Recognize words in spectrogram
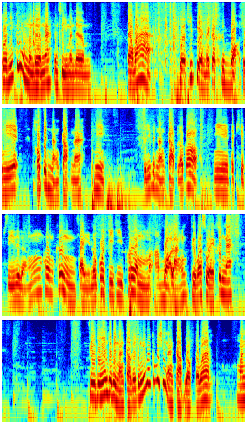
ตัวนี้ก็ยังเหมือนเดิมนะ เป็นสีเหมือนเดิม แต่ว่าตัวที่เปลี่ยนไปก็คือเบาะตรงนี้เขาเป็นหนังกลับนะ นี่ ตัวนี้เป็นหนังกลับแล้วก็มีตะเข็บสีเหลืองเพิ่มขึ้นใส่โลโก้ GT เพิ่มเบาะหลังถือว่าสวยขึ้นนะฟิลตรงนี้มันจะเป็นหนังกลับแต่ตรงนี้มันก็ไม่ใช่หนังกลับหรอกแต่ว่ามัน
